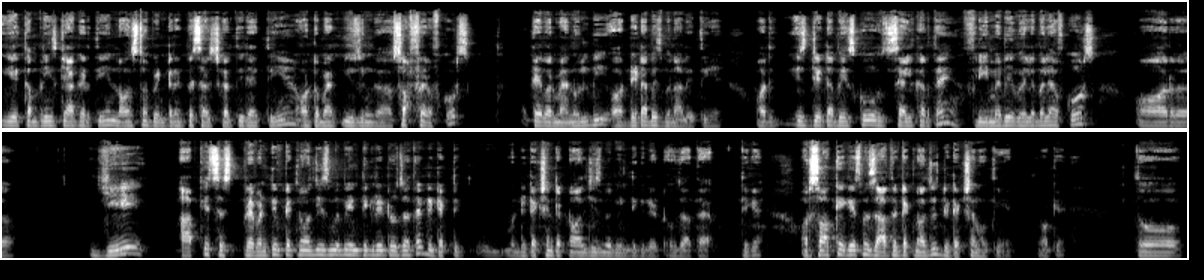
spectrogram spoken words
ये कंपनीज़ क्या करती हैं? नॉन स्टॉप इंटरनेट पे सर्च करती रहती हैं automate using software of course कई बार मैनुअल भी और डेटाबेस बना लेती हैं। और इस डेटाबेस को सेल करते हैं। फ्री में भी अवेलेबल है ऑफ़ कोर्स और ये आपके प्रिवेंटिव टेक्नोलॉजीज़ में भी इंटीग्रेट हो जाता है डिटेक्टिव डिटेक्शन टेक्नोलॉजीज़ में भी इंटीग्रेट हो जाता है, ठीक है? और सॉक के केस में ज़्यादातर टेक्नोलॉजी डिटेक्शन होती हैं ओके तो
